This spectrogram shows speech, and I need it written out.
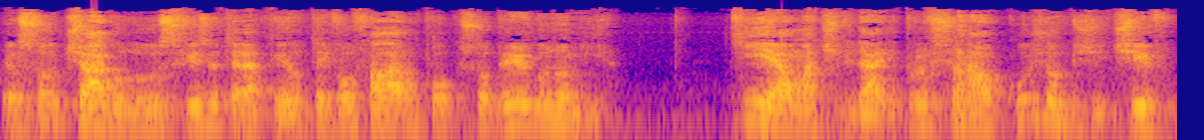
eu sou o Thiago Luz, fisioterapeuta, e vou falar um pouco sobre ergonomia, que é uma atividade profissional cujo objetivo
